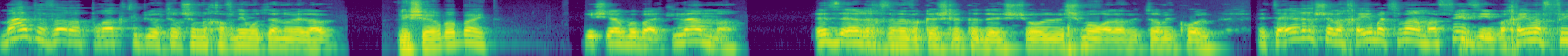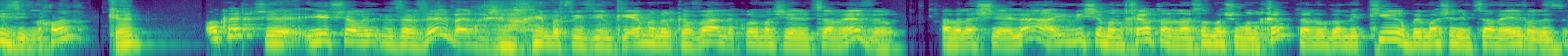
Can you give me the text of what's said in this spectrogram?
מה הדבר הפרקטי ביותר שמכוונים אותנו אליו? להישאר בבית. להישאר בבית. למה? איזה ערך זה מבקש לקדש או לשמור עליו יותר מכל? את הערך של החיים עצמם, הפיזיים, החיים הפיזיים, נכון? כן. אוקיי, שאי אפשר לזלזל בערך של החיים הפיזיים, כי הם המרכבה לכל מה שנמצא מעבר. אבל השאלה האם מי שמנחה אותנו לעשות מה שהוא מנחה אותנו גם מכיר במה שנמצא מעבר לזה.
